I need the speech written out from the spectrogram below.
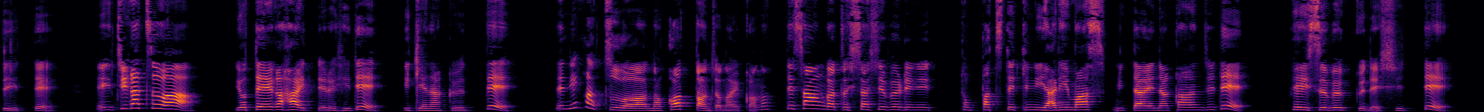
て言って、で1月は予定が入ってる日で行けなくって、で、2月はなかったんじゃないかな。で、3月久しぶりに突発的にやりますみたいな感じで、Facebook で知って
